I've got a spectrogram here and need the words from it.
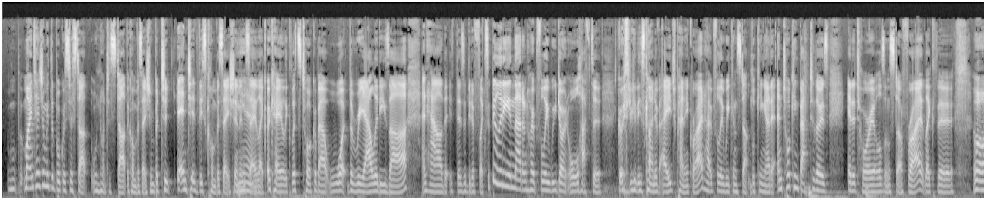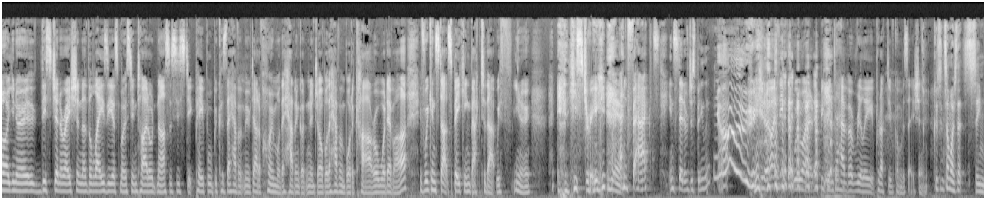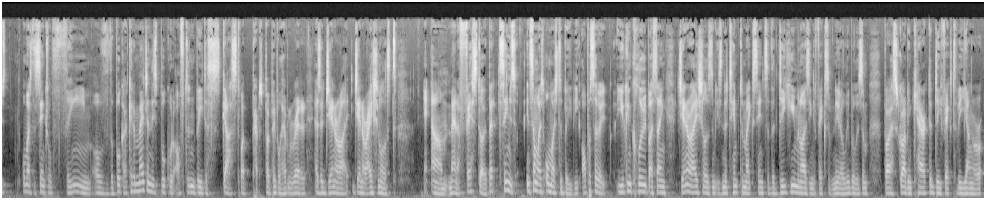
my intention with the book was to start, well, not to start the conversation, but to enter this conversation and say, like, okay, like, let's talk about what the realities are and how th- there's a bit of flexibility in that. And hopefully, we don't all have to go through this kind of age panic, right? Hopefully, we can start looking at it and talking back to those editorials and stuff, right? Like, the, oh, you know, this generation are the laziest, most entitled, narcissistic people because they haven't moved out of home or they haven't gotten a job or they haven't bought a car or whatever. If we can start speaking back to that with, you know, history Yeah. and facts instead of just being like, no, you know, I think that we might begin to have a really productive conversation. Because in some ways that seems almost the central theme of the book. I could imagine this book would often be discussed by perhaps by people who haven't read it as a genera- generationalist um, manifesto, but it seems in some ways almost to be the opposite. You conclude by saying generationalism is an attempt to make sense of the dehumanising effects of neoliberalism by ascribing character defects to the younger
